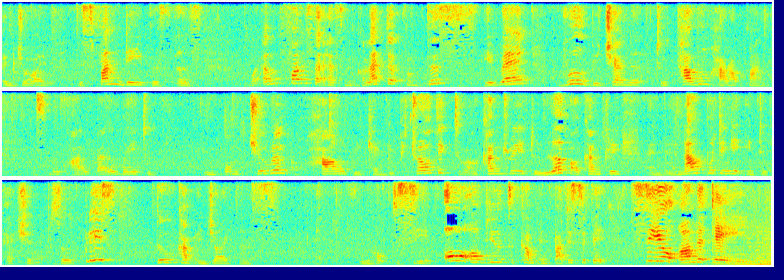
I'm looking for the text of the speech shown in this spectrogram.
enjoy this fun day with us. Whatever funds that has been collected from this event will be channeled to Tabung Harapan. There's no other better way to inform the children of how we can be patriotic to our country, to love our country, and we are now putting it into action. So please do come and join us. And we hope to see all of you to come and participate. See you on the day.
